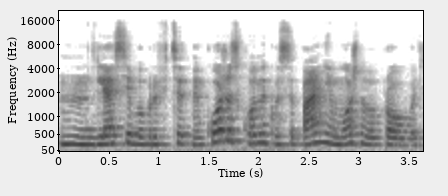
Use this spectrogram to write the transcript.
Для себопрофицитной кожи, склонной к высыпанию, можно попробовать.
